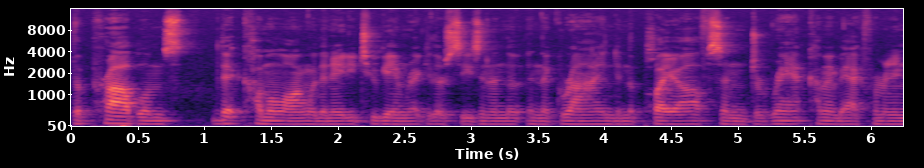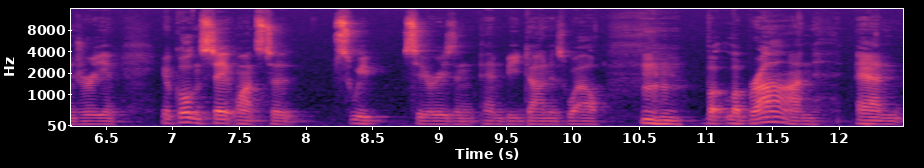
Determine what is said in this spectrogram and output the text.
the problems that come along with an 82 game regular season and the and the grind and the playoffs and Durant coming back from an injury and you know Golden State wants to sweep series and, and be done as well. Mm-hmm. But LeBron and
